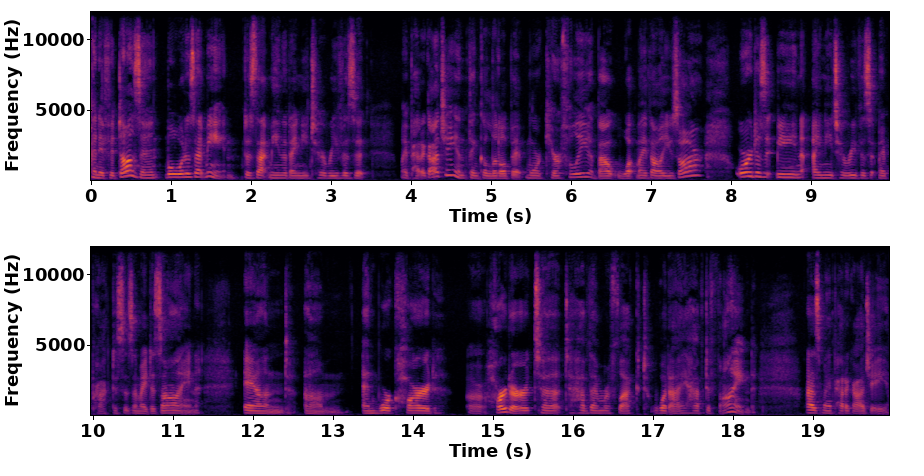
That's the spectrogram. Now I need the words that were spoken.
And if it doesn't, well, what does that mean? Does that mean that I need to revisit my pedagogy and think a little bit more carefully about what my values are? Or does it mean I need to revisit my practices and my design and um, and work hard uh, harder to, to have them reflect what I have defined as my pedagogy?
